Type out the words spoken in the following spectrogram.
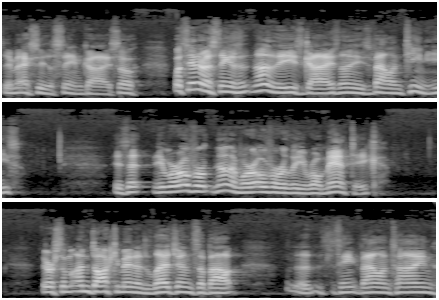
So they're actually the same guy. So what's interesting is none of these guys, none of these Valentinis, is that they were over, none of them were overly romantic. There are some undocumented legends about uh, St. Valentine,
